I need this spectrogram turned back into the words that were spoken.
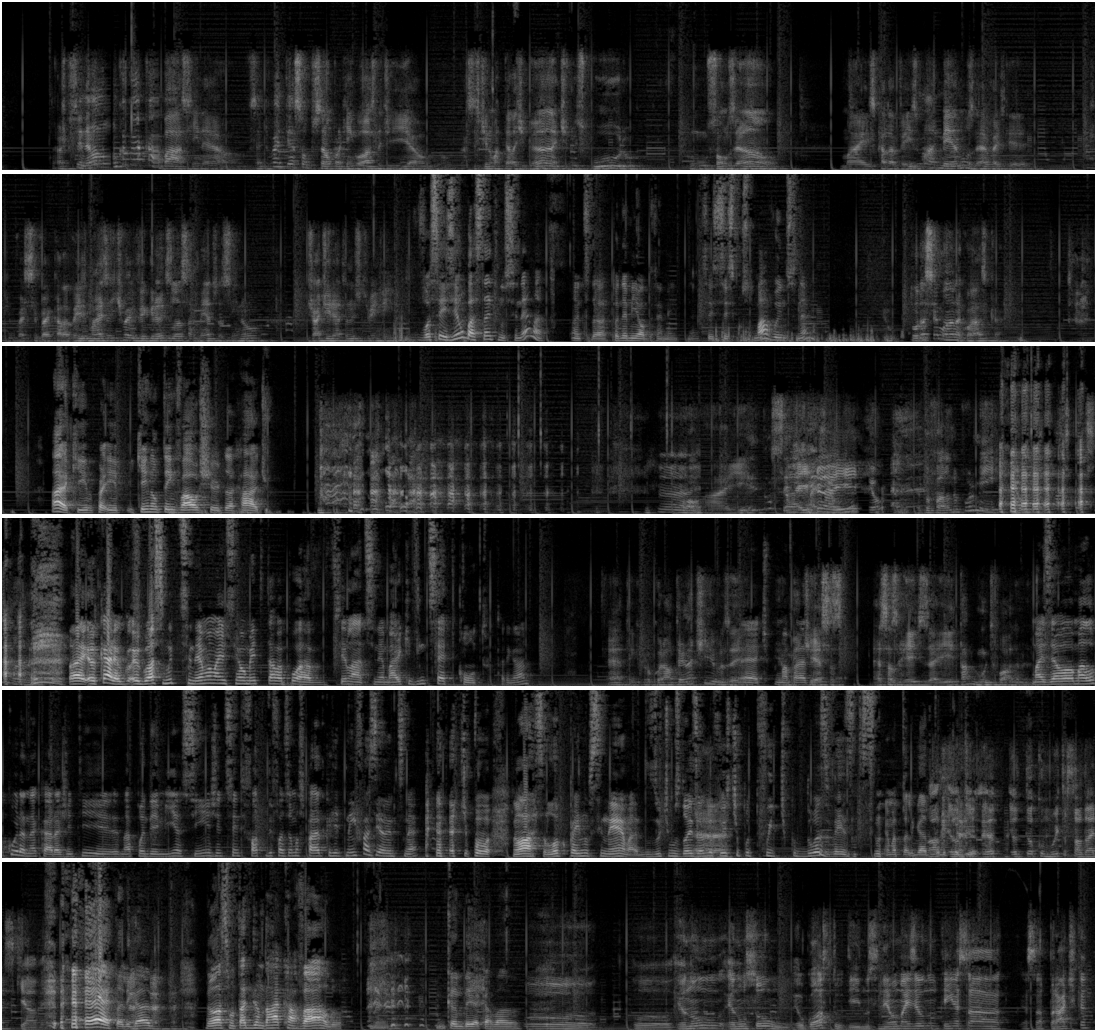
Acho que o cinema nunca vai acabar assim, né? Sempre vai ter essa opção para quem gosta de ir ao- assistir numa tela gigante, no escuro, com um sonzão, mas cada vez mais, menos, né? Vai ter. acho Vai, se vai cada vez mais a gente vai ver grandes lançamentos assim no, já direto no streaming. Vocês iam bastante no cinema? Antes da pandemia, obviamente. Né? Vocês, vocês costumavam ir no cinema? Eu, toda semana quase, cara. Ah, é que e, e quem não tem voucher da rádio? Bom, aí não sei, Aí- mas eu- aí- Eu, eu, tô falando por mim. Eu eu, cara, eu, eu gosto muito de cinema, mas realmente tava, porra, sei lá, Cinemark 27 conto, tá ligado? É, tem que procurar alternativas aí. É, tipo uma Realmente, parada. essas, essas redes aí tá muito foda mesmo. Mas é uma loucura, né, cara? A gente, na pandemia, assim, a gente sente falta de fazer umas paradas que a gente nem fazia antes, né? tipo, nossa, louco pra ir no cinema. Nos últimos dois anos eu É. fui tipo, fui, tipo, duas vezes no cinema, tá ligado? Nossa, eu, eu, eu, eu tô com muita saudade de esquiar, velho. é, tá ligado? Nossa, vontade de andar a cavalo. Encandei a cavalo. O, o, eu, não, eu não sou um. Eu gosto de ir no cinema, mas eu não tenho essa, essa prática.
